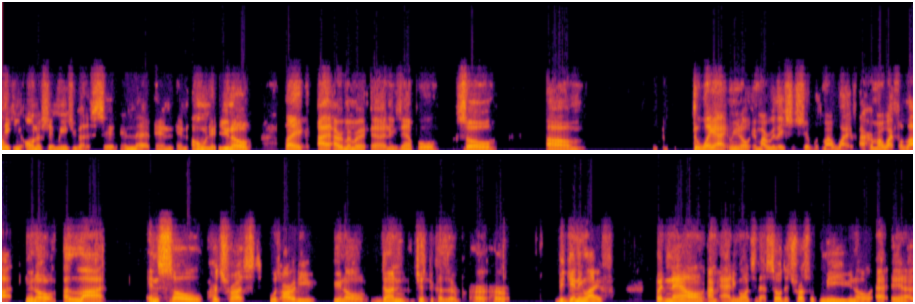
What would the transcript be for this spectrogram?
taking ownership means you got to sit in that and and own it you know? Like i i remember uh, an example. So um the way i you know in my relationship with my wife i hurt my wife a lot you know a lot. And so her trust was already you know, done just because of her her beginning life. But now I'm adding on to that. So the trust with me, you know, at you know,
